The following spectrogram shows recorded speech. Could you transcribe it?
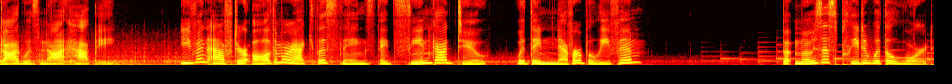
God was not happy. Even after all the miraculous things they'd seen God do, would they never believe him? But Moses pleaded with the Lord,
